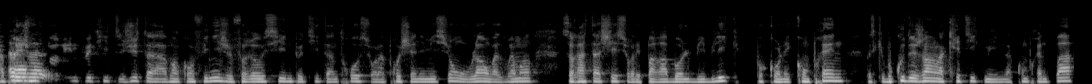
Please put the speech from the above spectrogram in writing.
Après, je euh, ferai une petite, juste avant qu'on finisse, je ferai aussi une petite intro sur la prochaine émission où là, on va vraiment se rattacher sur les paraboles bibliques pour qu'on les comprenne parce que beaucoup de gens la critiquent mais ils ne la comprennent pas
